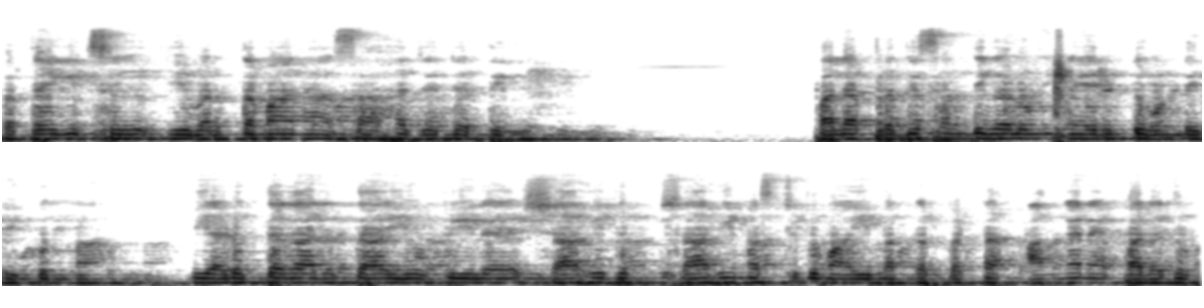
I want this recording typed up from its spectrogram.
പ്രത്യേകിച്ച് ഈ വർത്തമാന സാഹചര്യത്തിൽ പല പ്രതിസന്ധികളും നേരിട്ടുകൊണ്ടിരിക്കുന്ന ഈ അടുത്ത കാലത്ത് യു പിയിലെ ഷാഹിദും ഷാഹി മസ്ജിദുമായി ബന്ധപ്പെട്ട അങ്ങനെ പലതും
